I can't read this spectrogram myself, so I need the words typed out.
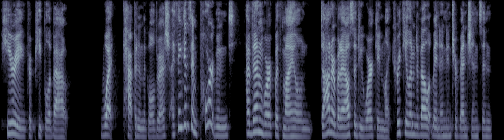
hearing from people about what happened in the gold rush. I think it's important. I've done work with my own daughter, but I also do work in like curriculum development and interventions and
